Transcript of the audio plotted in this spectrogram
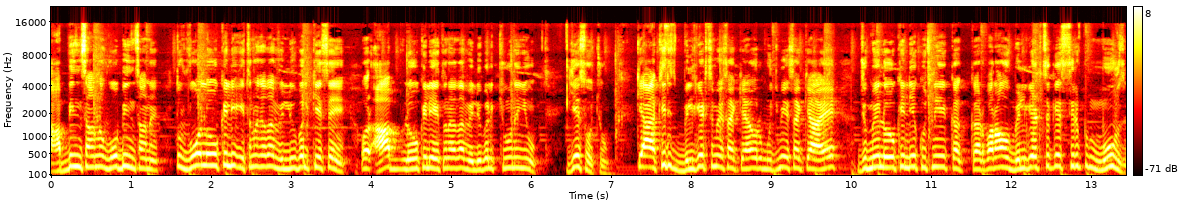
आप भी इंसान हो, वो भी इंसान है। तो वो लोगों के लिए इतना ज़्यादा वैल्यूबल कैसे हैं? और आप लोगों के लिए इतना ज़्यादा वैल्यूबल क्यों नहीं हो? ये सोचूं कि आखिर बिलगेट्स में ऐसा क्या है और मुझमें ऐसा क्या है जो मैं लोगों के लिए कुछ नहीं कर पा रहा हूँ? बिलगेट्स के सिर्फ़ मूव्स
